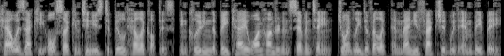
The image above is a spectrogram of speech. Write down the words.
Kawasaki also continues to build helicopters, including the BK-117, jointly developed and manufactured with MBB.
